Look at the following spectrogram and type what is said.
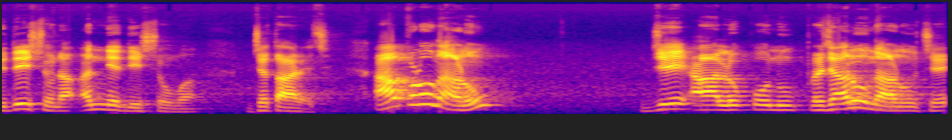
વિદેશોના અન્ય દેશોમાં જતા રહે છે. આપણું નાણું જે આ લોકોનું પ્રજાનું નાણું છે,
